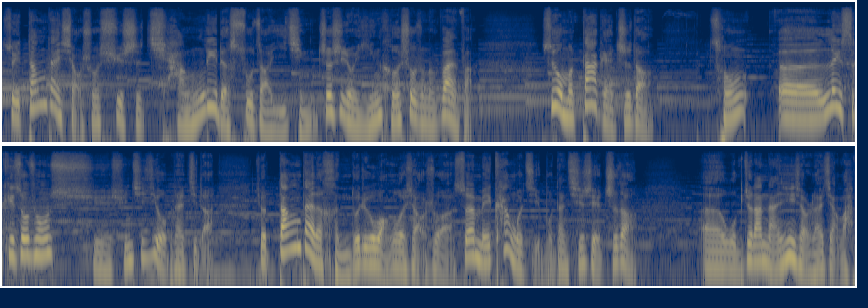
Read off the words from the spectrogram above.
所以，当代小说叙事强烈的塑造移情，这是一种迎合受众的办法。所以我们大概知道，从呃类似可以说从《寻寻奇记》，我不太记得，就当代的很多这个网络小说啊，虽然没看过几部，但其实也知道。呃，我们就拿男性小说来讲吧，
